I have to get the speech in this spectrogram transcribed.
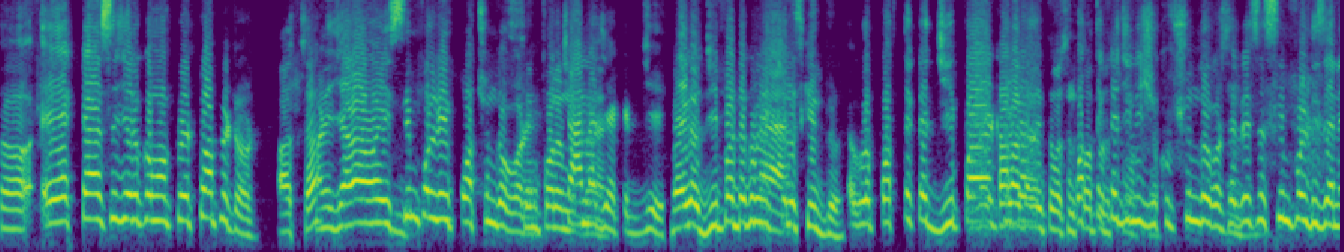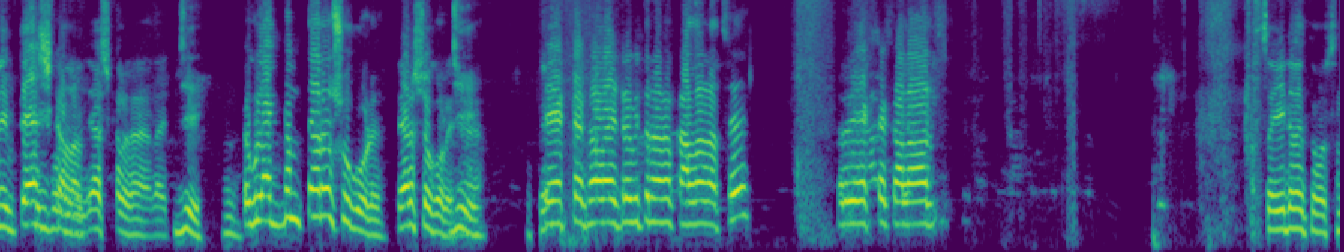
তো একটা আছে যেরকম আপনার টপেটর। আচ্ছা। মানে যারা ওই সিম্পল পছন্দ করে। চায়না। জ্যাকেট জি। ভাই জিপারটা খুবই হ্যাঁ। স্টাইলিশ কিন্তু। এগুলো প্রত্যেকটা জিপার কালার প্রত্যেকটা জিনিস খুব সুন্দর করছে এটা হচ্ছে সিম্পল ডিজাইনের ট্যাশ কালার অ্যাশ কালার হ্যাঁ রাইট জি। এগুলো একদম তেরোশো করে। তেরোশো করে জি। হ্যাঁ। একটা কালার এটার ভিতরে আরও কালার আছে। একটা কালার আচ্ছা এটা দেখতে পাচ্ছেন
